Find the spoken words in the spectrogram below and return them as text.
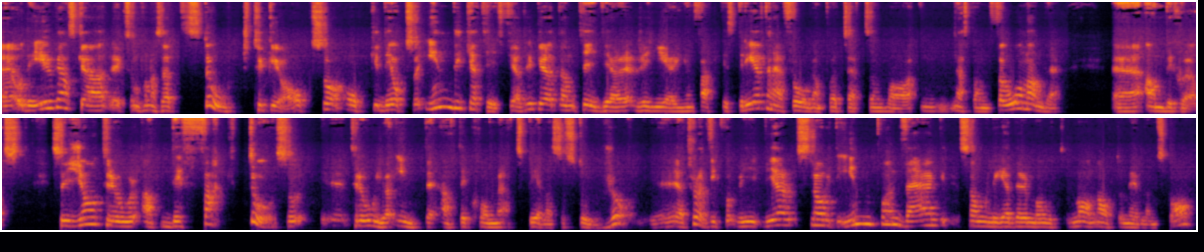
Eh, och det är ju ganska liksom, på något sätt stort, tycker jag också. Och det är också indikativt, för jag tycker att den tidigare regeringen faktiskt drev den här frågan på ett sätt som var nästan förvånande eh, ambitiöst. Så jag tror att de facto så eh, tror jag inte att det kommer att spela så stor roll. Jag tror att vi, vi, vi har slagit in på en väg som leder mot NATO-medlemskap.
